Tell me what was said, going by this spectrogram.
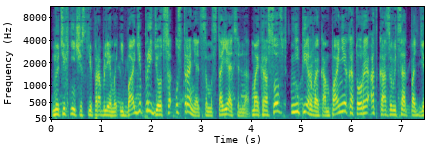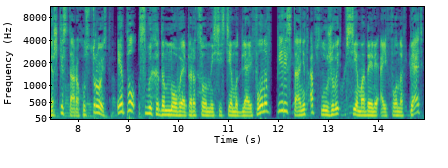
Но технические проблемы и баги придется устранять самостоятельно. Microsoft не первая компания, которая отказывается от поддержки старых устройств. Apple с выходом новой операционной системы для айфонов перестанет обслуживать все модели айфонов 5,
